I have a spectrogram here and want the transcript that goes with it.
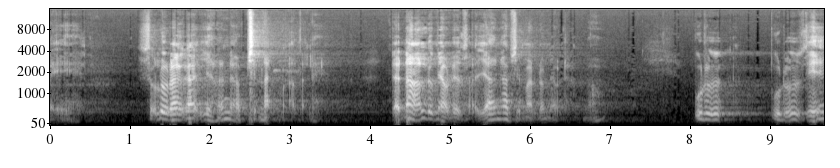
လဲဆိုလိုတာကယဟန္တာဖြစ်နိုင်ပါသလဲ တဏှာလွတ်မြောက်တဲ့ဆိုယဟန္တာဖြစ်မှလွတ်မြောက်တာနော်ပုရုပုရုဇဉ်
